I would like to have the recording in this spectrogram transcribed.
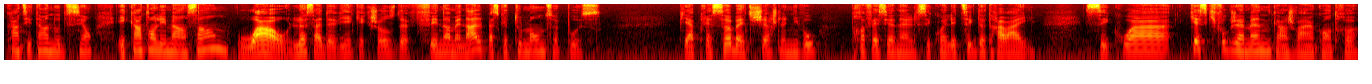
quand ils étaient en audition. Et quand on les met ensemble, waouh, là, ça devient quelque chose de phénoménal parce que tout le monde se pousse. Puis après ça, ben, tu cherches le niveau professionnel. C'est quoi l'éthique de travail? C'est quoi, qu'est-ce qu'il faut que j'amène quand je vais à un contrat?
